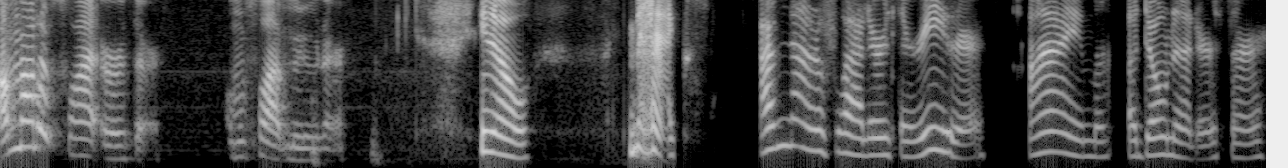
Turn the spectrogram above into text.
I'm not a flat earther. I'm a flat mooner. You know, Max, I'm not a flat earther either. I'm a donut earther.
